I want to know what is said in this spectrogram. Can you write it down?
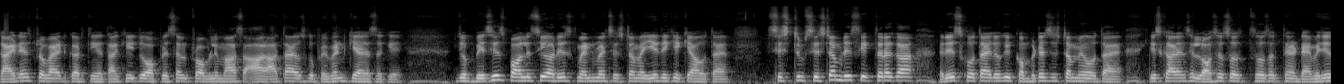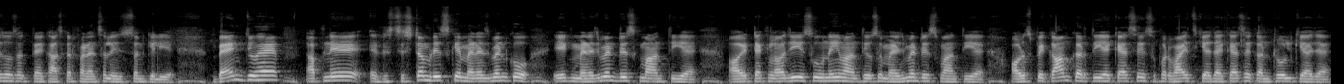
गाइडेंस प्रोवाइड करती हैं ताकि जो ऑपरेशनल प्रॉब्लम आता है उसको प्रिवेंट किया जा सके। जो बेसिस पॉलिसी और रिस्क मैनेजमेंट सिस्टम है ये देखिए क्या होता है। सिस्टम सिस्टम रिस्क एक तरह का रिस्क होता है जो कि कंप्यूटर सिस्टम में होता है जिस कारण से लॉसेस हो, सकते हैं डैमेजेस हो सकते हैं खासकर फाइनेंशियल इंस्टीट्यूशन के लिए। बैंक जो है अपने सिस्टम रिस्क के मैनेजमेंट को एक मैनेजमेंट रिस्क मानती है और टेक्नोलॉजी इशू नहीं मानती उसको मैनेजमेंट रिस्क मानती है और उस पर काम करती है कैसे सुपरवाइज किया जाए कैसे कंट्रोल किया जाए।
